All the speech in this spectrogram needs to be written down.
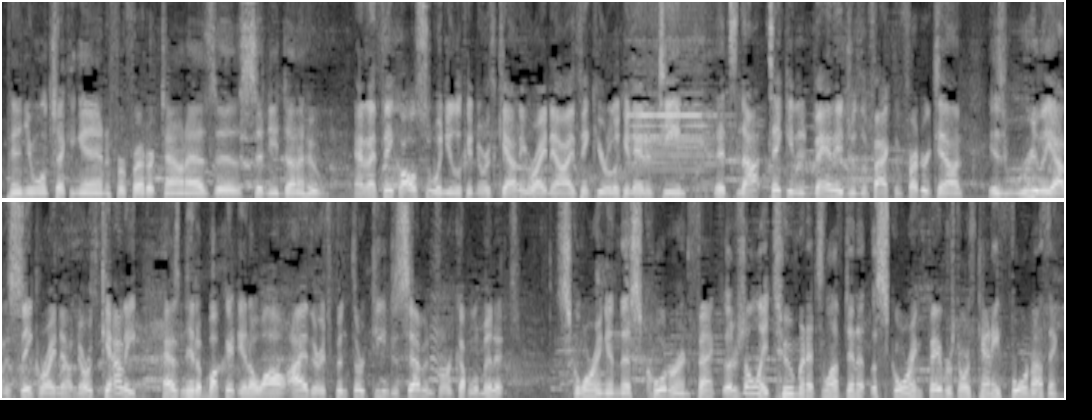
Pinuel checking in for Fredericktown, as is Sydney Donahue. And I think also when you look at North County right now, I think you're looking at a team that's not taking advantage of the fact that Fredericktown is really out of sync right now. North County hasn't hit a bucket in a while either. It's been 13 to 7 for a couple of minutes. Scoring in this quarter. In fact, there's only two minutes left in it. The scoring favors North County 4 0.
